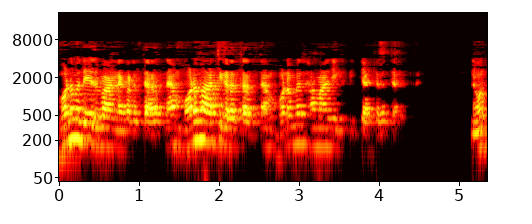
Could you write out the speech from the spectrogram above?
මොනම දේශපාලන කරතරත් නැ මොනම ආර්ථික කරතරත් නැ මොනම සමාජික විද්‍යා කරතරත් නැ. නමුත්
